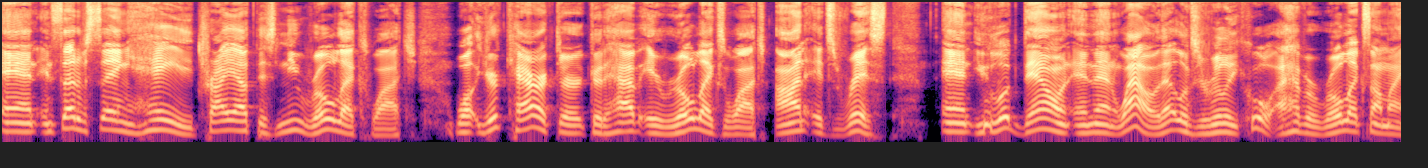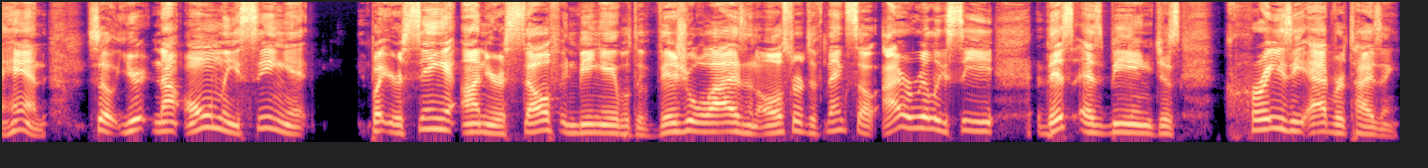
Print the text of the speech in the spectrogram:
And instead of saying, Hey, try out this new Rolex watch, well, your character could have a Rolex watch on its wrist and you look down and then, wow, that looks really cool. I have a Rolex on my hand. So you're not only seeing it but you're seeing it on yourself and being able to visualize and all sorts of things. So I really see this as being just crazy advertising.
